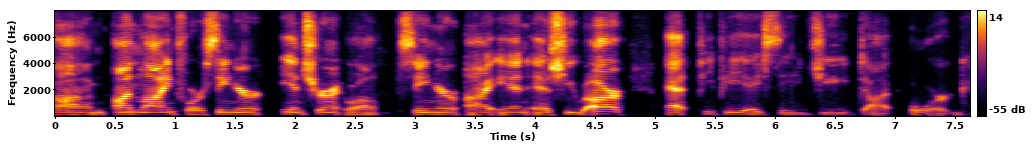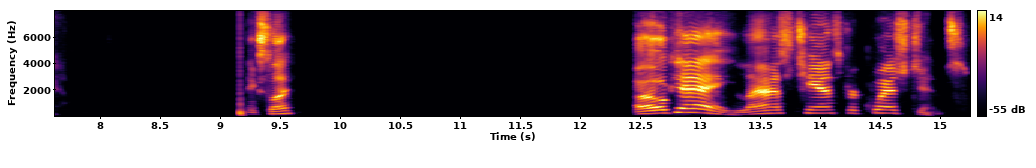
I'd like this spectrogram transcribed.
um, online for senior insurance, well, senior INSUR at ppacg.org. Next slide. Okay, last chance for questions.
